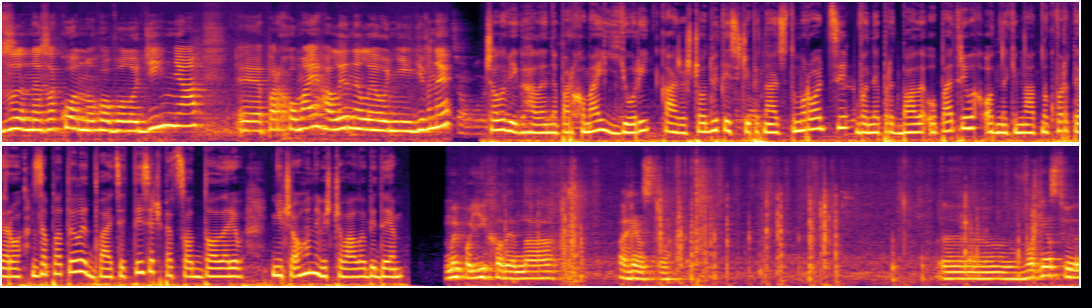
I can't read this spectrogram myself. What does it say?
з незаконного володіння Пархомей Галини Леонідівни. Чоловік Галини Пархомей Юрій каже, що у 2015 році вони придбали у Петрівих однокімнатну квартиру, заплатили 20 тисяч 500 доларів. Нічого не віщувало біди. Ми поїхали на агентство. Е, В агентстві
